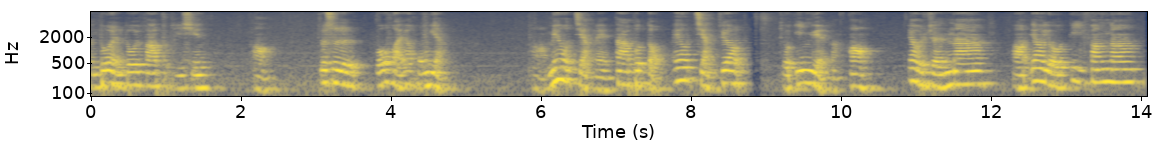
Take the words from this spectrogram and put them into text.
很多人都会发菩提心，啊，就是佛法要弘扬，啊，没有讲呢，大家不懂，要讲就要有因缘嘛，哈，要有人呐，啊，要有地方呐，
